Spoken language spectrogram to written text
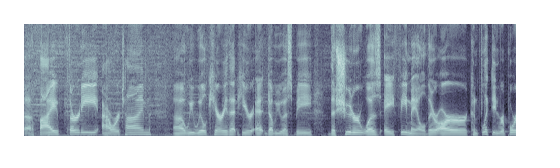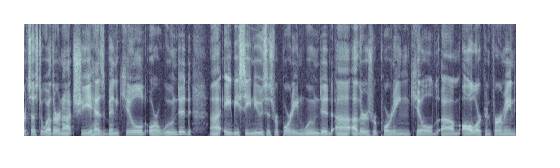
uh, 5:30 our time. Uh, we will carry that here at WSB. The shooter was a female. There are conflicting reports as to whether or not she has been killed or wounded. Uh, ABC News is reporting wounded, uh, others reporting killed. Um, all are confirming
